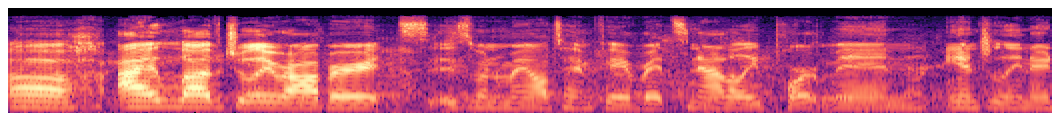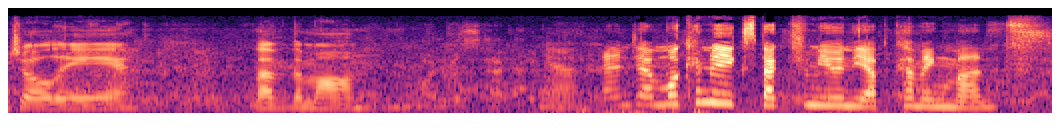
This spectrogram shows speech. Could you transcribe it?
Oh, I love Julia Roberts is one of my all-time favorites. Natalie Portman, Angelina Jolie. Love them all. Yeah. And um, what can we expect from you in the upcoming months?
